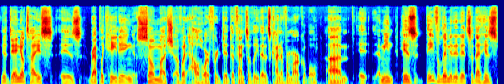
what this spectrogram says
you know, Daniel Theis is replicating so much of what Al Horford did defensively that it's kind of remarkable. Um, it, I mean, his they've limited it so that his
